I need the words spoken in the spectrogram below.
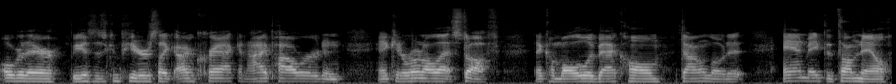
over there because his computer's like on crack and high powered and, and can run all that stuff. Then come all the way back home, download it, and make the thumbnail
